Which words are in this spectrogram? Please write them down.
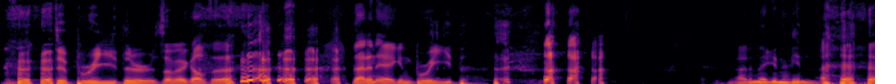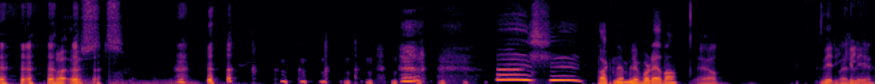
The breather, som vi kalte det. Det er en egen breed. Det er en egen vind. Fra øst. Takknemlig for det, da. Ja, Virkelig. veldig.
